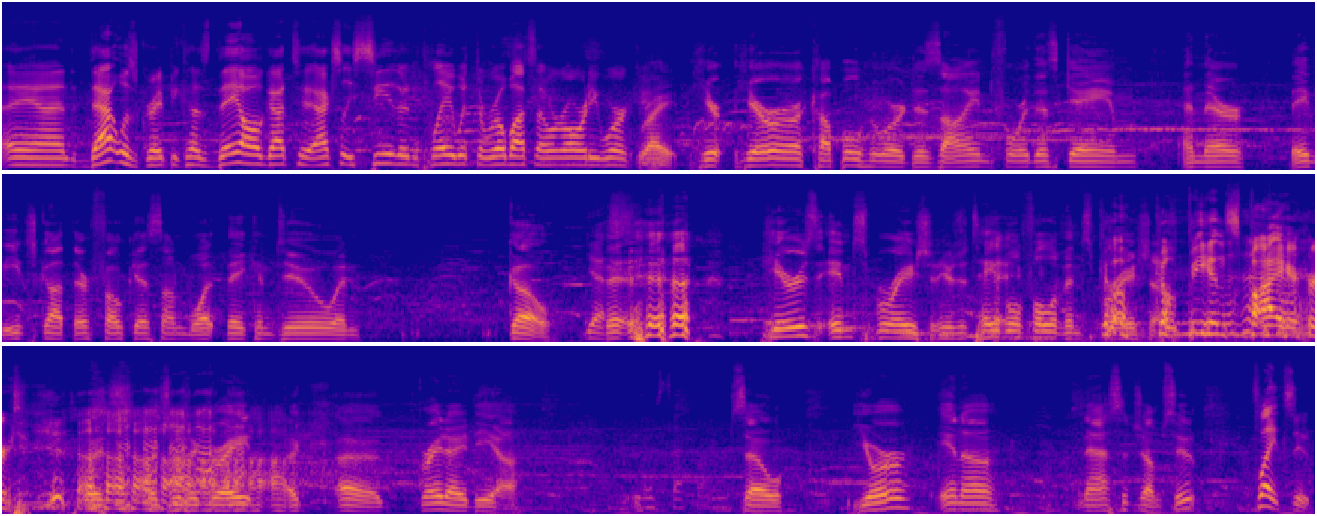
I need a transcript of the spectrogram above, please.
and that was great because they all got to actually see it and play with the robots that were already working. right. Here here are a couple who are designed for this game, and they're they've each got their focus on what they can do and go. Yes. Here's inspiration. Here's a table full of Go, inspiration. go be inspired. which, which was a great, a, a great idea. So, you're in a NASA jumpsuit. Flight suit.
